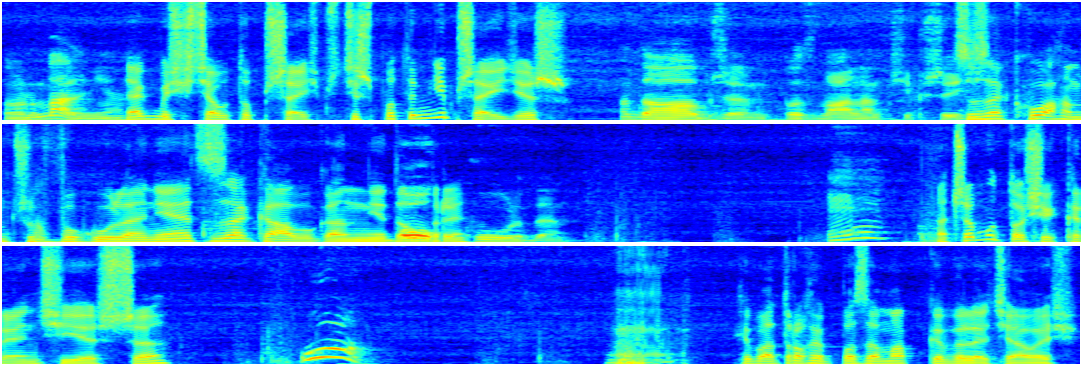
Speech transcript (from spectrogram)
Normalnie. Jakbyś chciał to przejść? Przecież po tym nie przejdziesz. No dobrze, pozwalam ci przyjść. Co za kłamczuch w ogóle, nie? Co za gałgan niedobry. O kurde. A czemu to się kręci jeszcze? O! Chyba trochę poza mapkę wyleciałeś.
